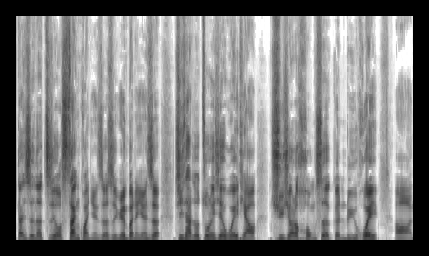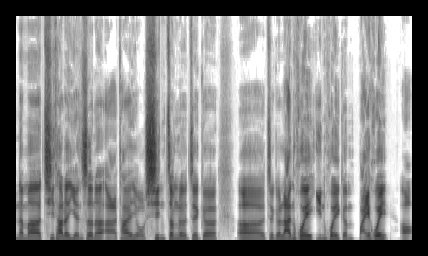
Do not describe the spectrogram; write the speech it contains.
但是呢只有三款颜色是原本的颜色，其他的都做了一些微调。调取消了红色跟绿灰啊，那么其他的颜色呢？啊，它有新增了这个呃这个蓝灰、银灰跟白灰啊。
